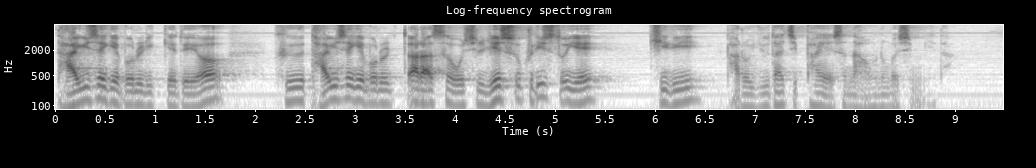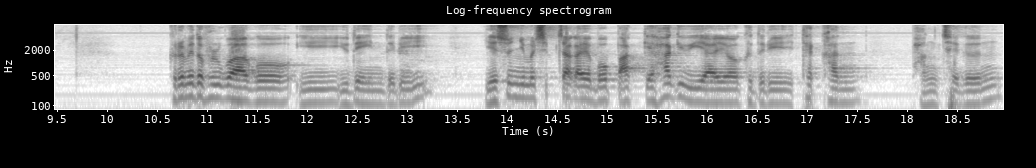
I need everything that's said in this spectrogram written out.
다윗의 계보를 잇게 되어 그 다윗의 계보를 따라서 오실 예수 그리스도의 길이 바로 유다 지파에서 나오는 것입니다. 그럼에도 불구하고 이 유대인들이 예수님을 십자가에 못 박게 하기 위하여 그들이 택한 방책은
